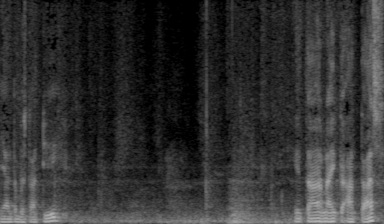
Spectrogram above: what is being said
Ini yang tembus tadi. Kita naik ke atas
